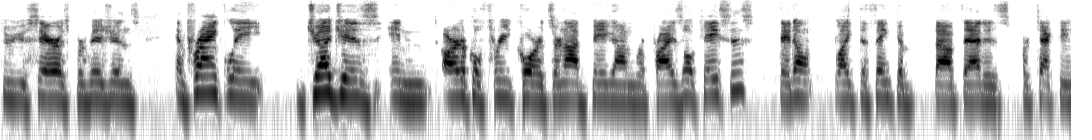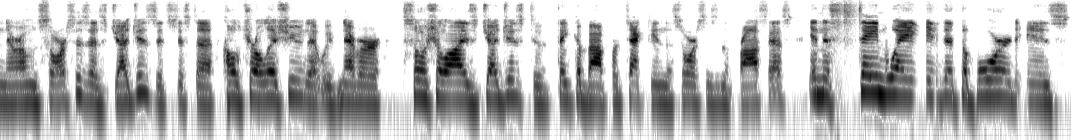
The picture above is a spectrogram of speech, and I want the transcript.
through USERRA's provisions. And frankly, judges in Article 3 courts are not big on reprisal cases. They don't like to think about that as protecting their own sources as judges. It's just a cultural issue that we've never socialized judges to think about protecting the sources in the process in the same way that the board is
